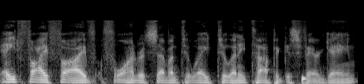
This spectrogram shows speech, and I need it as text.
855 400 7282. Any topic is fair game.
